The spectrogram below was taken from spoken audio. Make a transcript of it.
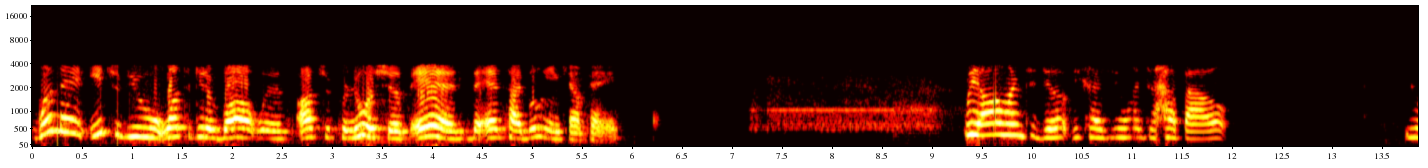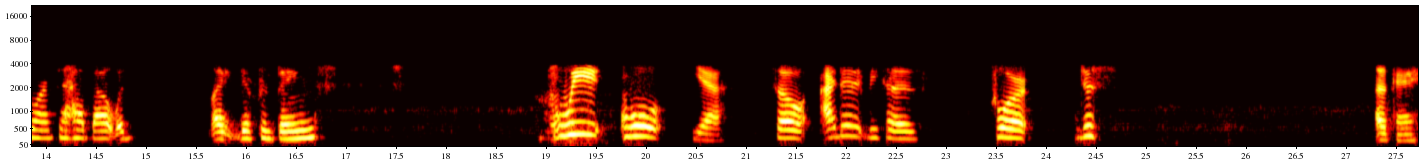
What made each of you want to get involved with entrepreneurship and the anti-bullying campaign? We all wanted to do it because we wanted to help out. We wanted to help out with like different things. We well, yeah. So I did it because for just okay.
